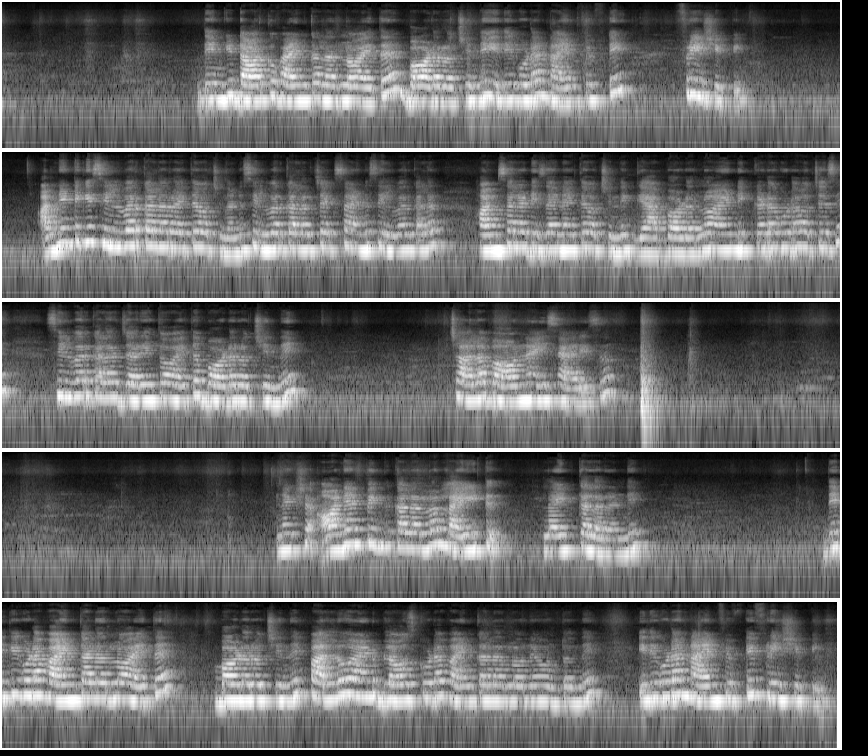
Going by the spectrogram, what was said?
దీనికి డార్క్ వైన్ కలర్లో అయితే బార్డర్ వచ్చింది. ఇది కూడా నైన్ ఫిఫ్టీ ఫ్రీ షిప్పింగ్. అన్నింటికి సిల్వర్ కలర్ అయితే వచ్చిందండి. Silver colour checks and silver colour Hamsala design అయితే వచ్చింది గ్యాప్ బార్డర్లో. అండ్ ఇక్కడ కూడా వచ్చేసి సిల్వర్ కలర్ జరీతో అయితే బార్డర్ వచ్చింది. చాలా బాగున్నాయి ఈ శారీస్. నెక్స్ట్ ఆనియన్ పింక్ కలర్లో లైట్ లైట్ కలర్ అండి. దీనికి కూడా వైన్ కలర్లో అయితే బార్డర్ వచ్చింది. పళ్ళు అండ్ బ్లౌజ్ కూడా వైన్ కలర్లోనే ఉంటుంది. ఇది కూడా nine fifty free shipping.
